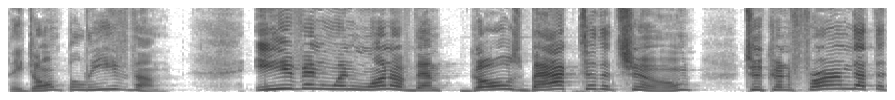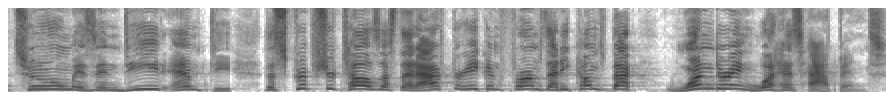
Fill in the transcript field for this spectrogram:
They don't believe them. Even when one of them goes back to the tomb to confirm that the tomb is indeed empty, the scripture tells us that after he confirms that, he comes back wondering what has happened.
